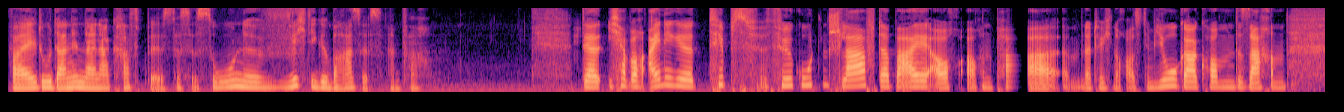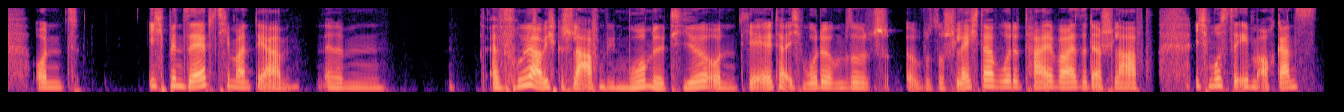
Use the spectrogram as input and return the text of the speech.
weil du dann in deiner Kraft bist. Das ist so eine wichtige Basis einfach. Der, ich habe auch einige Tipps für guten Schlaf dabei, auch, auch ein paar ähm, natürlich noch aus dem Yoga kommende Sachen. Und ich bin selbst jemand, der ähm, also früher habe ich geschlafen wie ein Murmeltier und je älter ich wurde, umso, umso schlechter wurde teilweise der Schlaf. Ich musste eben auch ganz äh,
